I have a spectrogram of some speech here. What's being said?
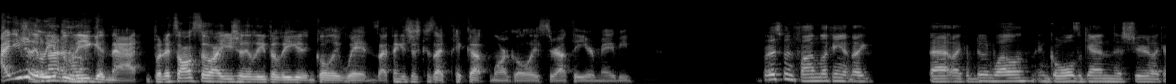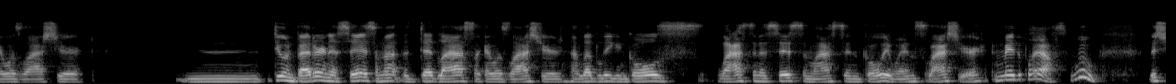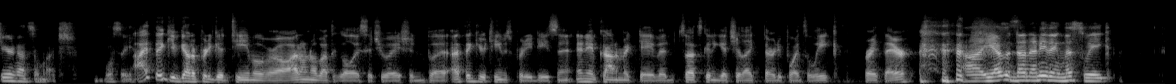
I usually They're lead the league in that, but it's also I usually lead the league in goalie wins. I think it's just because I pick up more goalies throughout the year, maybe. But it's been fun looking at like that. Like I'm doing well in goals again this year, like I was last year. Mm, doing better in assists. I'm not the dead last like I was last year. I led the league in goals, last in assists, and last in goalie wins last year, and made the playoffs. Woo! This year, not so much. We'll see. I think you've got a pretty good team overall. I don't know about the goalie situation, but I think your team's pretty decent. And you have Connor McDavid, so that's going to get you like 30 points a week right there. Uh, he hasn't done anything this week.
